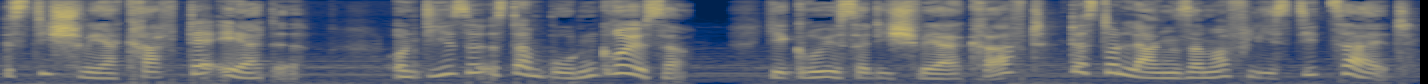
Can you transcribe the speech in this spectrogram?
ist die Schwerkraft der Erde. Und diese ist am Boden größer. Je größer die Schwerkraft, desto langsamer fließt die Zeit.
